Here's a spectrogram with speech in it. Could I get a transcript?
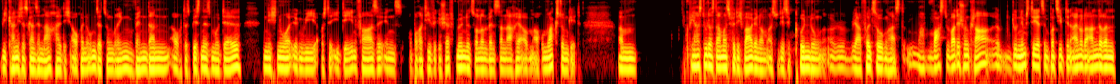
wie kann ich das Ganze nachhaltig auch in Umsetzung bringen, wenn dann auch das Businessmodell nicht nur irgendwie aus der Ideenphase ins operative Geschäft mündet, sondern wenn es dann nachher auch um Wachstum geht. Ähm, Wie hast du das damals für dich wahrgenommen, als du diese Gründung äh, ja, vollzogen hast? Warst, war dir schon klar, äh, du nimmst dir jetzt im Prinzip den ein oder anderen,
